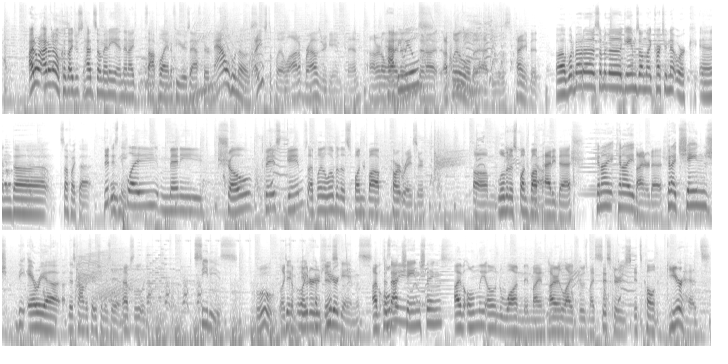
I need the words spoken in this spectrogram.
I don't I don't know because I just had so many and then I stopped playing a few years after. Now who knows? I used to play a lot of browser games, man. I don't know why. Happy they're- Wheels? They're not. I play a little bit of Happy Wheels, tiny bit. Uh, what about uh, some of the games on like Cartoon Network and uh, stuff like that? Didn't Disney. play many show-based games. I played a little bit of SpongeBob Kart Racer, um, a little bit of SpongeBob Yeah. Patty Dash, Can I can I Diner Dash. can I change the area this conversation is in? Absolutely. CDs. Ooh, like Di- computer like computer disc? games. I've Does that change things? I've only owned one in my entire life. It was my sister's. It's called Gearheads.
